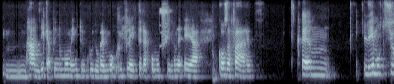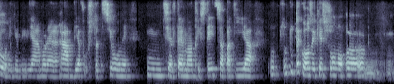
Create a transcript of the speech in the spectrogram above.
mh, mm, handicap in un momento in cui dovremmo riflettere a come uscirne e a cosa fare. Um, le emozioni che viviamo, la rabbia, frustrazione, mh, mm, si alternano a tristezza, apatia, mm, sono tutte cose che sono, uh,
